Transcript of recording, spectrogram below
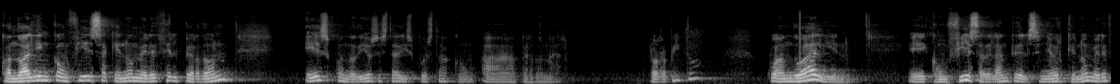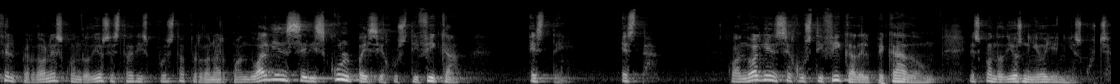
Cuando alguien confiesa que no merece el perdón, es cuando Dios está dispuesto a, a perdonar. Lo repito, cuando alguien eh, confiesa delante del Señor que no merece el perdón es cuando Dios está dispuesto a perdonar. Cuando alguien se disculpa y se justifica, este, esta. Cuando alguien se justifica del pecado es cuando Dios ni oye ni escucha.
